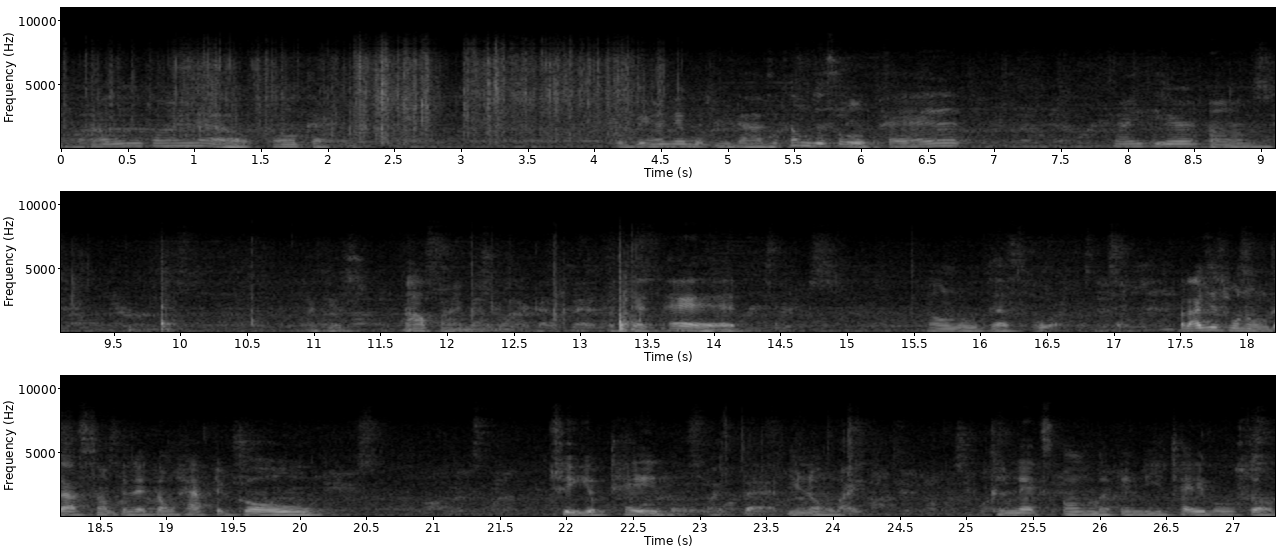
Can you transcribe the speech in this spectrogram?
well, I will find out. Okay. So bear there with me, guys. It comes with this little pad right here. Um, I guess I'll find out why I got that. But that pad, I don't know what that's for. But I just want to got something that don't have to go to your table like that. You know, like connects on the end of your table. So,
